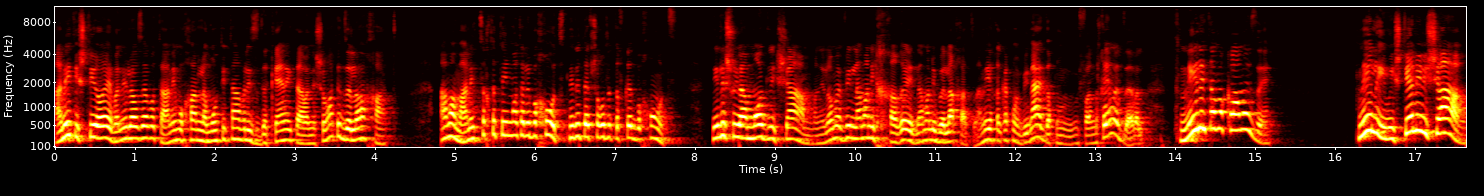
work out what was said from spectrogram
אני את אשתי אוהב, אני לא עוזב אותה, אני מוכן למות איתה ולהזדקן איתה, ואני שומעת את זה לא אחת. אממה, אני צריך את הטעימות האלה בחוץ, תני לי את האפשרות לתפקד בחוץ. תני לי שהוא יעמוד לי שם, אני לא מבין למה אני חרד, למה אני בלחץ. אני אחר כך מבינה את זה, אנחנו מפענחים את זה, אבל תני לי את המקום הזה. תני לי, עם אשתי אני נשאר.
